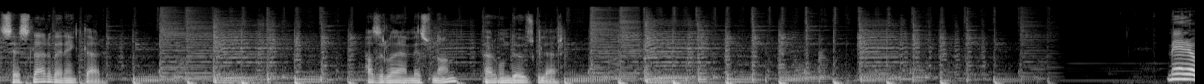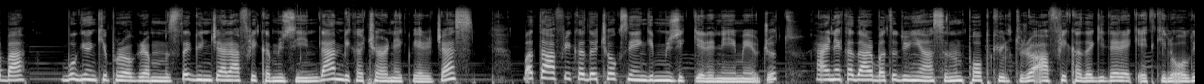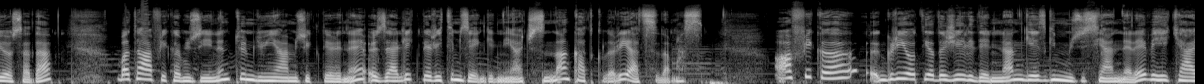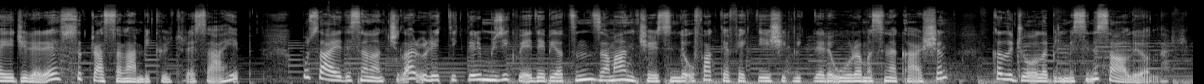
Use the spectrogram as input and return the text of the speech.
Sesler ve Renkler Hazırlayan ve sunan Ferhunde Özgüler Merhaba, bugünkü programımızda güncel Afrika müziğinden birkaç örnek vereceğiz. Batı Afrika'da çok zengin müzik geleneği mevcut. Her ne kadar Batı dünyasının pop kültürü Afrika'da giderek etkili oluyorsa da Batı Afrika müziğinin tüm dünya müziklerine özellikle ritim zenginliği açısından katkıları yatsınamaz. Afrika, griot ya da jeli denilen gezgin müzisyenlere ve hikayecilere sık rastlanan bir kültüre sahip. Bu sayede sanatçılar ürettikleri müzik ve edebiyatın zaman içerisinde ufak tefek değişikliklere uğramasına karşın kalıcı olabilmesini sağlıyorlar.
